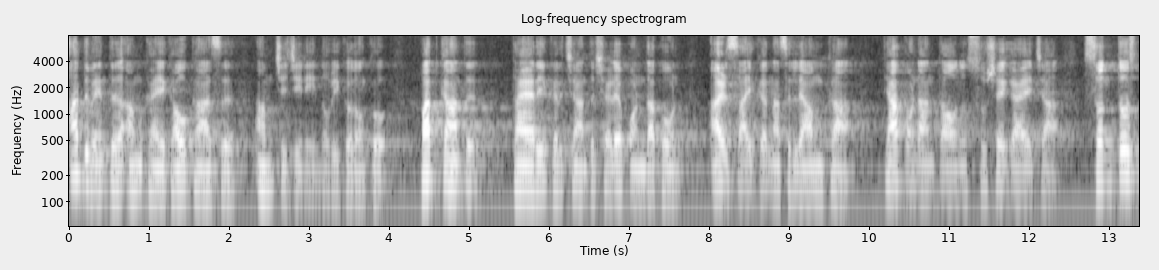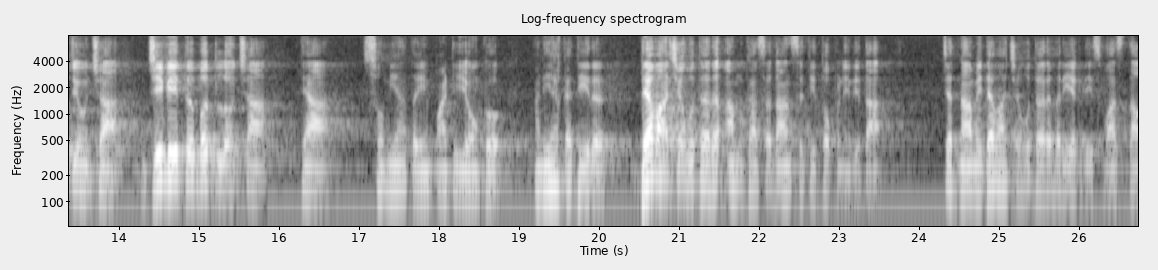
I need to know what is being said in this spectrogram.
आदवेंत आमकां एक अवकाश आमची जिणी नवी करूंक. पातकांत तयारी करच्यांत शेळेपण दाखोवन आळसाय करनासल्या आमकां त्या कोंडांत तावन सुशेगायेच्या संतोष दिवच्या जिवीत बदलूच्या त्या सोमिया थंय पाटी येवंक. आनी ह्या खातीर देवाचें उतर आमकां सदांच ती तोपणी दिता. जेन्ना आमी देवाचें उतर हर एक दीस वाचता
